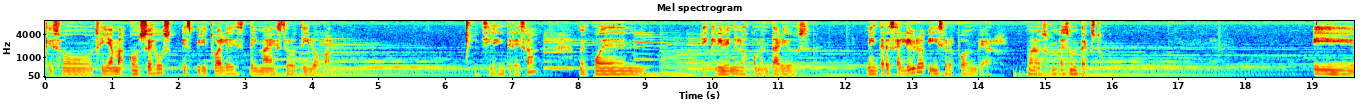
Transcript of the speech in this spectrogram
que se llama Consejos Espirituales del Maestro Tilopa. Si les interesa, me pueden escribir en los comentarios me interesa el libro y se los puedo enviar. Bueno, es un, texto. Y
